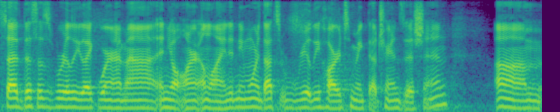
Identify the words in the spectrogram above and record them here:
said this is really like where I'm at, and y'all aren't aligned anymore. That's really hard to make that transition. Um,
